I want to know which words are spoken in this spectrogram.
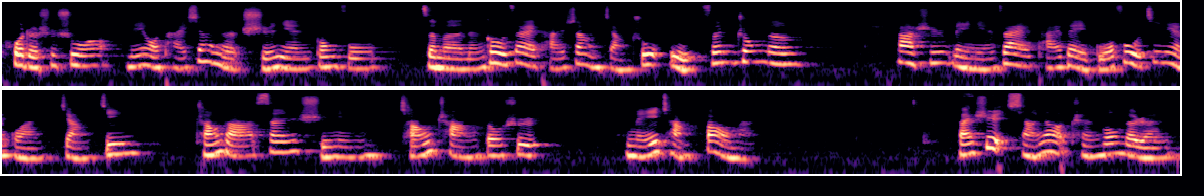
或者是说，没有台下的十年功夫，怎么能够在台上讲出五分钟呢？大师每年在台北国父纪念馆讲经，长达三十年，常常都是每场爆满。凡是想要成功的人，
